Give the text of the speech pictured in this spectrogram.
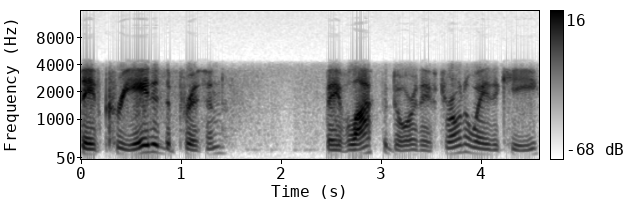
they've created the prison, they've locked the door, they've thrown away the key,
